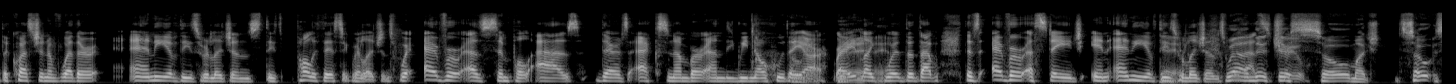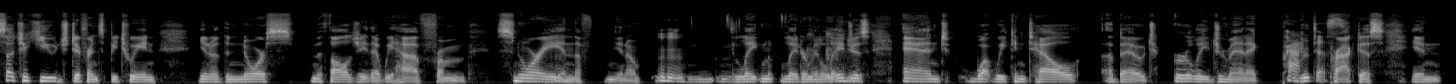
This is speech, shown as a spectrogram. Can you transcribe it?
the question of whether any of these religions, these polytheistic religions, were ever as simple as there's X number and we know who they Oh, yeah. are, right? Yeah, yeah, like whether that there's ever a stage in any of these religions where well, and that's there's, true. there's so much, so such a huge difference between, you know, the Norse mythology that we have from Snorri Mm-hmm. in the, you know, late later Middle Ages, and what we can tell about early Germanic Practice. practice in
